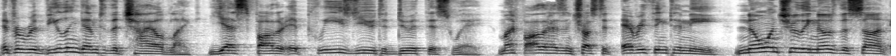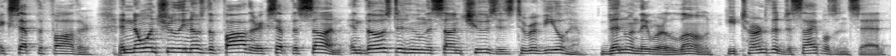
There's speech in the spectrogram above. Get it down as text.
and for revealing them to the childlike. Yes, Father, it pleased you to do it this way. My Father has entrusted everything to me. No one truly knows the Son except the Father, and no one truly knows the Father except the Son, and those to whom the Son chooses to reveal him. Then, when they were alone, he turned to the disciples and said,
